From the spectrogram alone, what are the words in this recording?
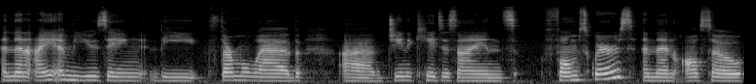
And then I am using the Thermoweb uh, Gina K Designs foam squares and then also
